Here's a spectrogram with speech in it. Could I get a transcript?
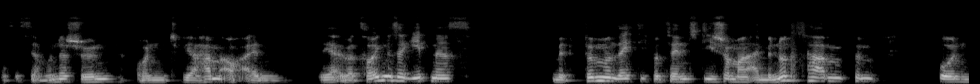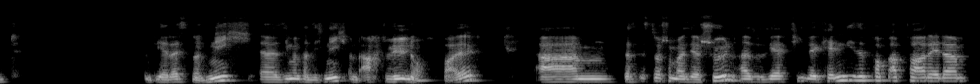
Das ist ja wunderschön. Und wir haben auch ein sehr überzeugendes Ergebnis mit 65 Prozent, die schon mal einen benutzt haben und der Rest noch nicht, äh, 27 nicht und 8 will noch bald. Ähm, das ist doch schon mal sehr schön. Also sehr viele kennen diese Pop-up-Fahrräder.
